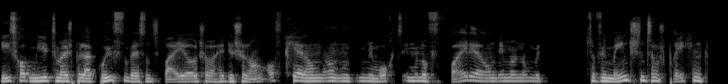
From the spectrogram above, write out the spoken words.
das hat mir zum Beispiel auch geholfen, weil sonst war ich ja schon, hätte ich schon lange aufgehört und, und, und mir macht es immer noch Freude und immer noch mit so vielen Menschen zum Sprechen.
